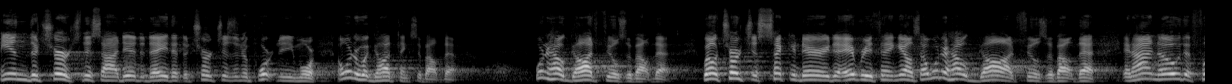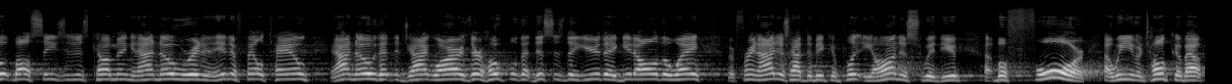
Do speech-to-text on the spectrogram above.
in the church. This idea today that the church isn't important anymore. I wonder what God thinks about that. I wonder how God feels about that. Well, church is secondary to everything else. I wonder how God feels about that. And I know that football season is coming, and I know we're in an NFL town, and I know that the Jaguars, they're hopeful that this is the year they get all the way. But, friend, I just have to be completely honest with you. Uh, before uh, we even talk about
